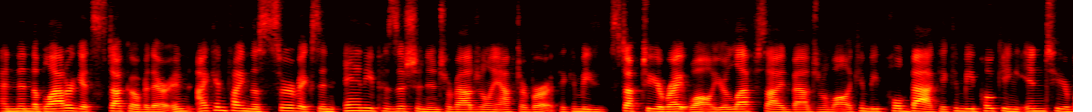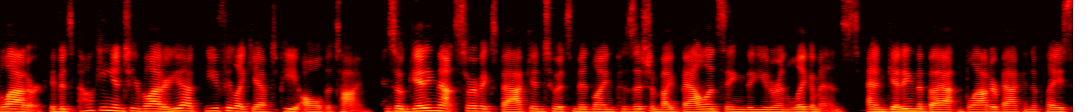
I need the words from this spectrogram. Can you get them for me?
and then the bladder gets stuck over there. And I can find the cervix in any position intravaginally after birth. It can be stuck to your right wall, your left side vaginal wall. It can be pulled back. It can be poking into your bladder. If it's poking into your bladder, you have you feel like you have to pee all the time. And so getting that cervix back into its midline position by balancing the uterine ligaments and getting the bladder back into place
